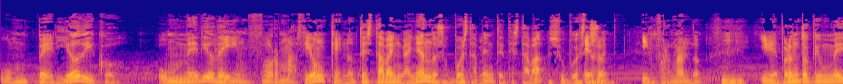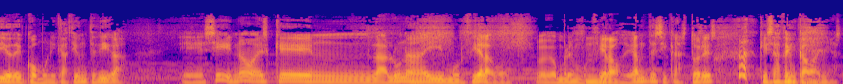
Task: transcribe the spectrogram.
un periódico, un medio de información que no te estaba engañando, supuestamente, te estaba, eso, Supuestamente. informando. Mm. Y de pronto que un medio de comunicación te diga, eh, sí, no, es que en la luna hay murciélagos, eh, hombres murciélagos gigantes y castores que se hacen cabañas.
